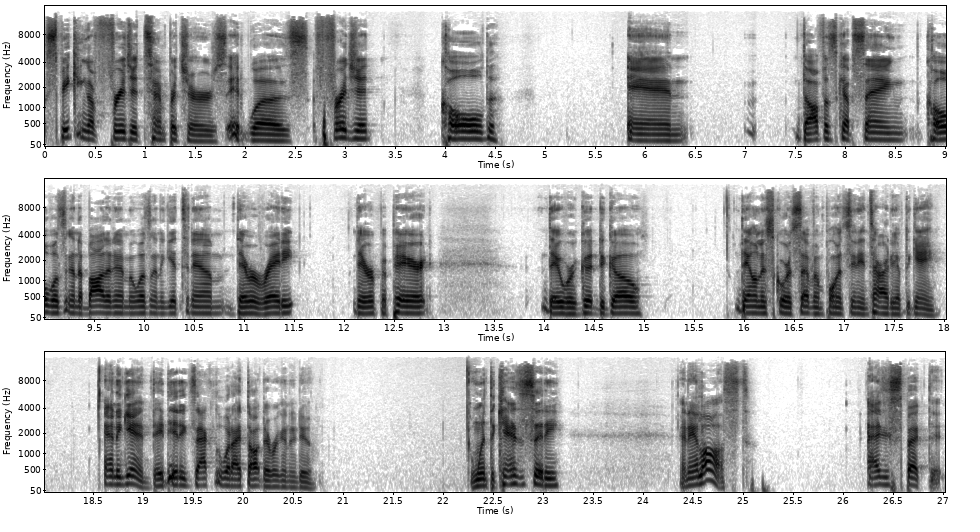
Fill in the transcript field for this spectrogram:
speaking of frigid temperatures, it was frigid, cold, and Dolphins kept saying cold wasn't going to bother them. It wasn't going to get to them. They were ready. They were prepared. They were good to go. They only scored seven points in the entirety of the game. And again, they did exactly what I thought they were going to do. Went to Kansas City and they lost as expected.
